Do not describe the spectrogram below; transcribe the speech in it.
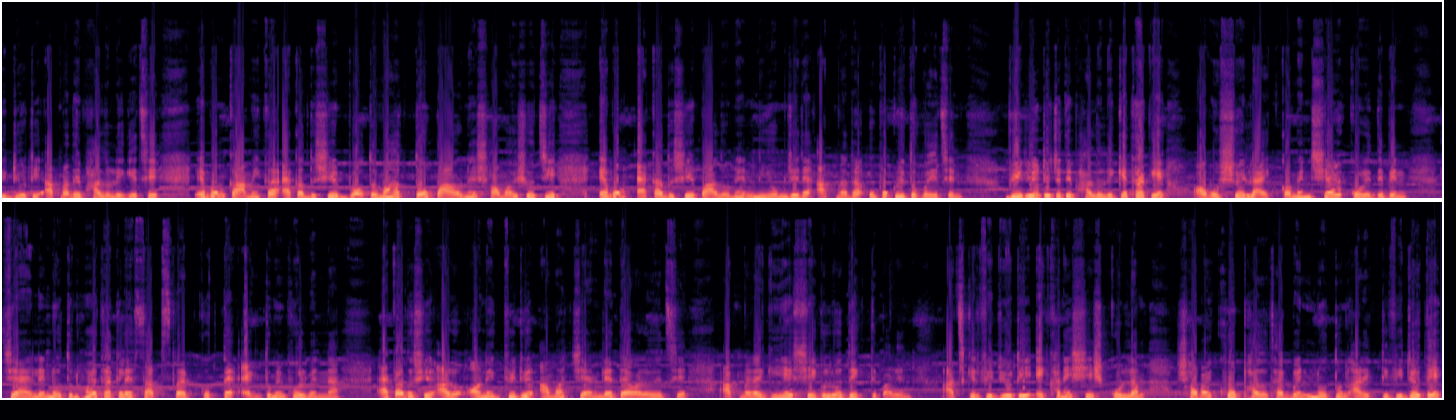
ভিডিওটি আপনাদের ভালো লেগেছে এবং কামিকা একাদশীর ব্রত মাহাত্ম পালনের সময়সূচি এবং একাদশী পালনের নিয়ম জেনে আপনারা উপকৃত হয়েছেন। ভিডিওটি যদি ভালো লেগে থাকে, অবশ্যই লাইক, কমেন্ট, শেয়ার করে দেবেন। চ্যানেলে নতুন হয়ে থাকলে সাবস্ক্রাইব করতে একদমই ভুলবেন না। একাদশীর আরও অনেক ভিডিও আমার চ্যানেলে দেওয়া রয়েছে। আপনারা গিয়ে সেগুলো দেখতে পারেন। আজকের ভিডিওটি এখানে শেষ করলাম। সবাই খুব ভালো থাকবেন। নতুন আরেকটি ভিডিওতে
